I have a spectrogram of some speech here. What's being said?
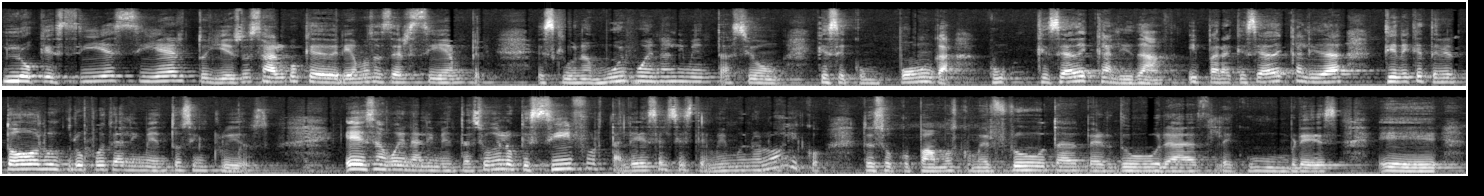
Lo que sí es cierto, y eso es algo que deberíamos hacer siempre, es que una muy buena alimentación que se componga, que sea de calidad, y para que sea de calidad tiene que tener todos los grupos de alimentos incluidos. Esa buena alimentación es lo que sí fortalece el sistema inmunológico. Entonces ocupamos comer frutas, verduras, legumbres, eh,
